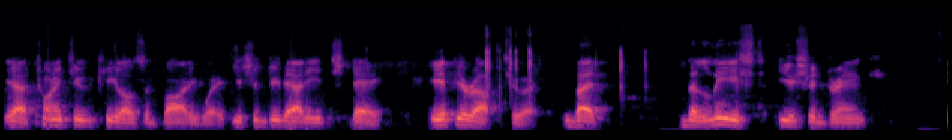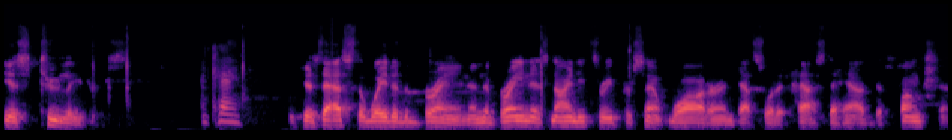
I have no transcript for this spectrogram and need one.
yeah, 22 kilos of body weight. You should do that each day if you're up to it. But the least you should drink is two liters. Okay because that's the weight of the brain and the brain is 93% water and that's what it has to have to function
